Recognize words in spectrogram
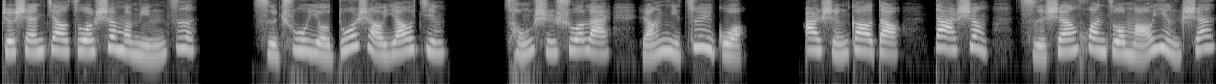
这山叫做什么名字？此处有多少妖精？从实说来，饶你罪过。”二神告道：“大圣，此山唤作毛影山，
